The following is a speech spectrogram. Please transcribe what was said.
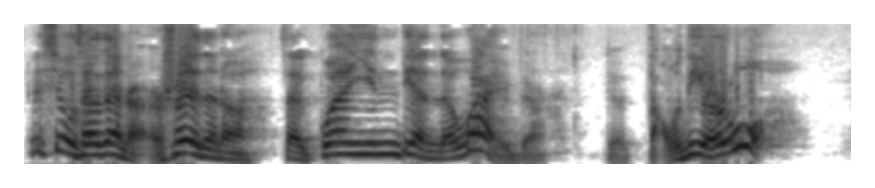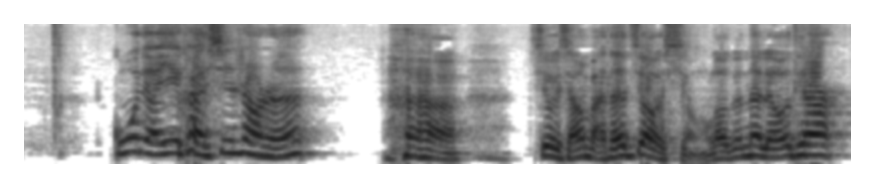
这秀才在哪儿睡的呢？在观音殿的外边，就倒地而卧。姑娘一看心上人，哈哈，就想把他叫醒了，跟他聊天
